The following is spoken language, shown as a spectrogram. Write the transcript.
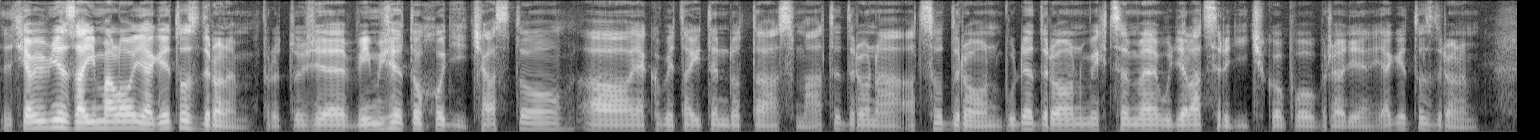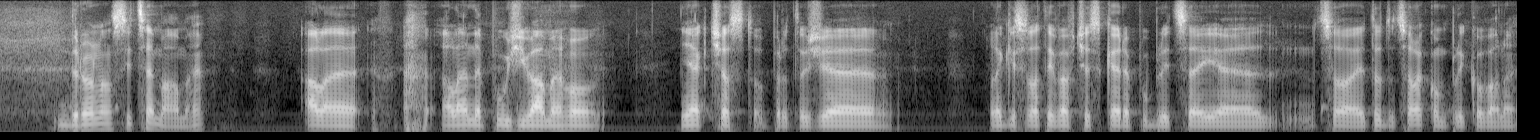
Teďka by mě zajímalo, jak je to s dronem, protože vím, že to chodí často a jakoby tady ten dotaz, máte drona a co dron? Bude dron, my chceme udělat srdíčko po obřadě. Jak je to s dronem? Drona sice máme, ale, ale nepoužíváme ho nějak často, protože legislativa v České republice je, docela, je to docela komplikované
